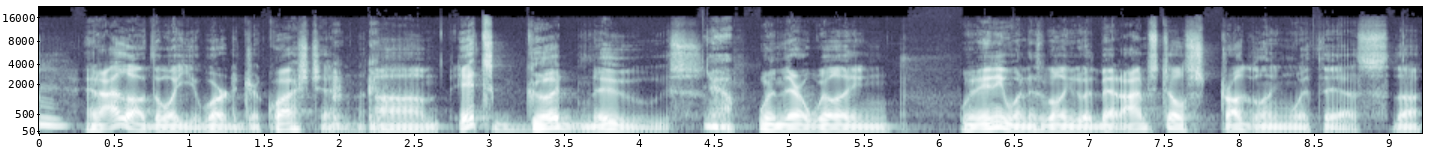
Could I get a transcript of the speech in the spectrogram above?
Mm. And I love the way you worded your question. Um, it's good news Yeah. when they're willing, when anyone is willing to admit, I'm still struggling with this. The,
